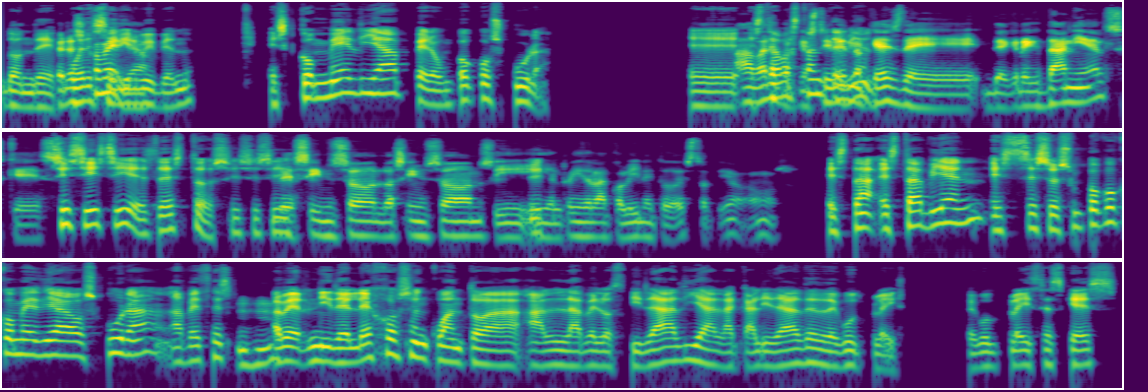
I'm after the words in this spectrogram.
donde puedes seguir viviendo. Es comedia, pero un poco oscura. Eh, ah, está bastante estoy viendo bien. que es de, de, Greg Daniels, que es... Sí, sí, sí, es de estos, sí, sí, sí. De Simpson, Los Simpsons y, y, El Rey de la Colina y todo esto, tío, vamos. Está, está bien, es eso, es un poco comedia oscura, a veces, a ver, ni de lejos en cuanto a, a, la velocidad y a la calidad de The Good Place. The Good Place es que es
